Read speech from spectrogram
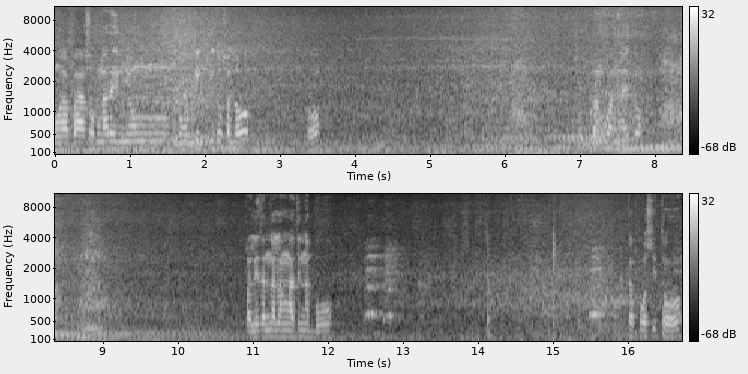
Pumapasok na rin yung tubig dito sa loob. Oh. Sobrang kwan na ito. Palitan na lang natin na buo. Tapos ito,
